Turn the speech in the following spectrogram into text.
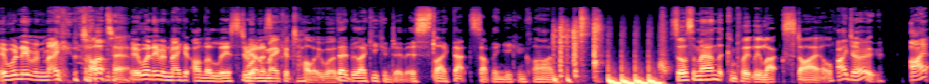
It wouldn't even make it Top on- 10. It wouldn't even make it on the list. To Wouldn't honest, make it to Hollywood. they'd be like, "You can do this. Like that's something you can climb." So, as a man that completely lacks style, I do. I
